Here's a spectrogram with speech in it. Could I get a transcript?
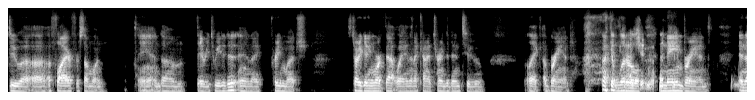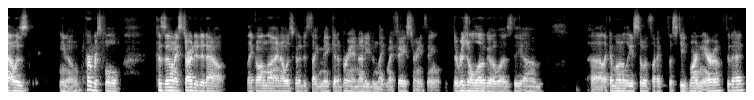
do a, a flyer for someone, and um, they retweeted it, and I pretty much started getting work that way, and then I kind of turned it into like a brand, like a literal name brand, and that was, you know, purposeful because when I started it out, like online, I was gonna just like make it a brand, not even like my face or anything. The original logo was the um uh, like a Mona Lisa with like the Steve Martin arrow through the head.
